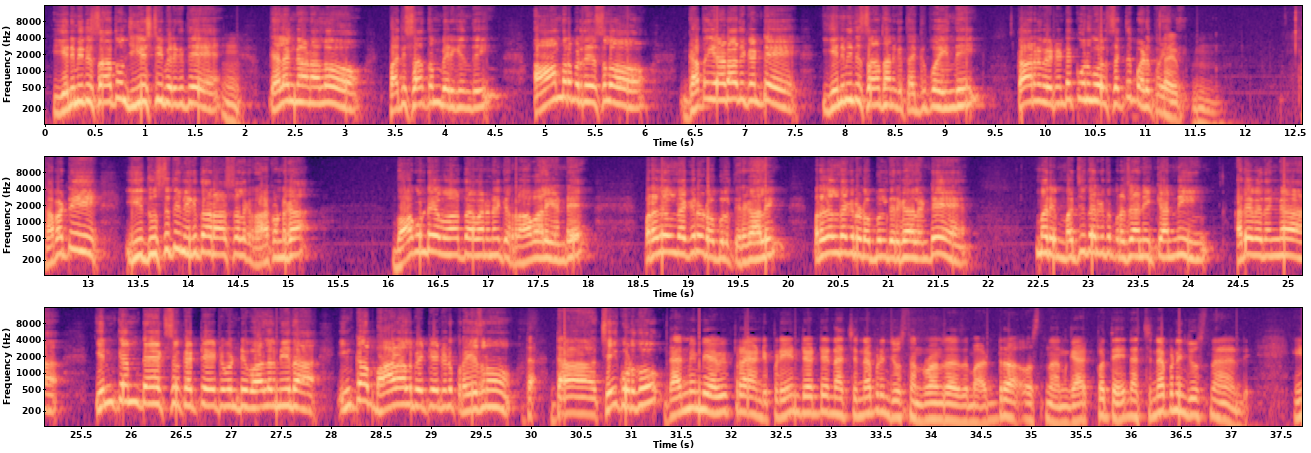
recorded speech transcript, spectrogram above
ఎనిమిది శాతం జిఎస్టీ పెరిగితే తెలంగాణలో పది శాతం పెరిగింది. ఆంధ్రప్రదేశ్లో గత ఏడాది కంటే ఎనిమిది శాతానికి తగ్గిపోయింది. కారణం ఏంటంటే కొనుగోలు శక్తి పడిపోయింది. కాబట్టి ఈ దుస్థితి మిగతా రాష్ట్రాలకు రాకుండా బాగుండే వాతావరణానికి రావాలి అంటే ప్రజల దగ్గర డబ్బులు తిరగాలి. ప్రజల దగ్గర డబ్బులు తిరగాలంటే మరి మధ్యతరగతి ప్రజానీకాన్ని అదేవిధంగా ఇన్కమ్ ట్యాక్స్ కట్టేటువంటి వాళ్ళ మీద ఇంకా భారాలు పెట్టేటువంటి ప్రయోజనం చేయకూడదు. దాని మీద మీ అభిప్రాయం అండి. ఇప్పుడు ఏంటంటే నా చిన్నప్పటి నుంచి చూస్తున్నాను రుణరాజు అడ్రా వస్తున్నాను. కాకపోతే నా చిన్నప్పటి నుంచి చూస్తున్నానండి.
